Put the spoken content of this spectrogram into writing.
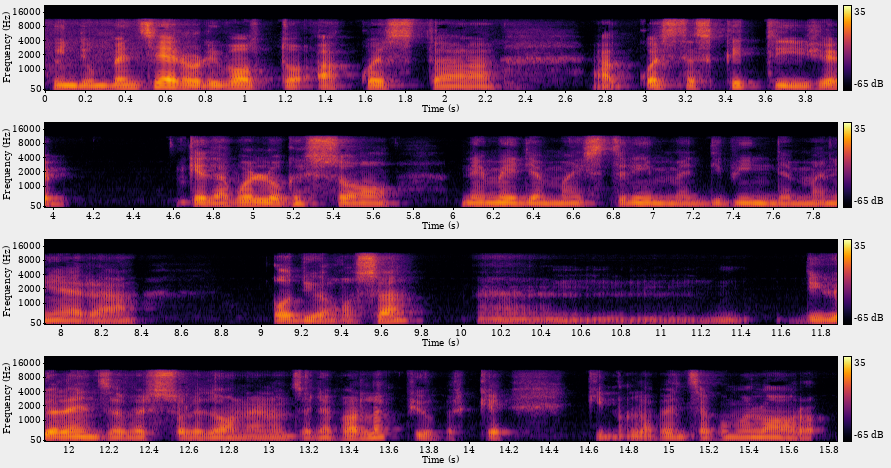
quindi un pensiero rivolto a questa, a questa scrittrice che da quello che so nei media mainstream è dipinta in maniera odiosa, ehm, di violenza verso le donne non se ne parla più perché chi non la pensa come loro,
